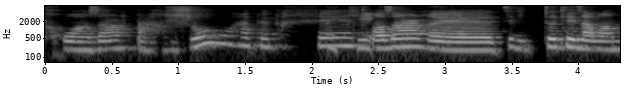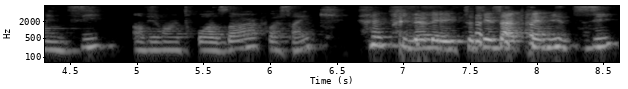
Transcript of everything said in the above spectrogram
trois heures par jour à peu près. Trois heures, euh, toutes les avant-midi, environ trois heures, fois cinq. Puis là, toutes les après-midi,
